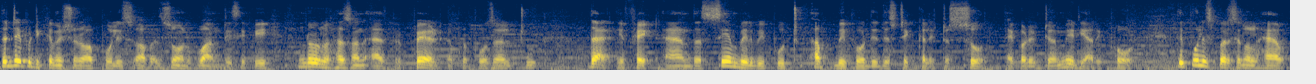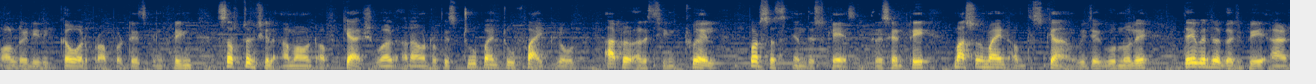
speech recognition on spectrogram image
The Deputy Commissioner of Police of Zone 1, DCP Nurul Hassan, has prepared a proposal to that effect and the same will be put up before the district collector soon, according to a media report. The police personnel have already recovered properties including substantial amount of cash worth around rupees 2.25 crore after arresting 12 persons in this case. Recently, mastermind of the scam Vijay Gurnule, Devendra Gajpe and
